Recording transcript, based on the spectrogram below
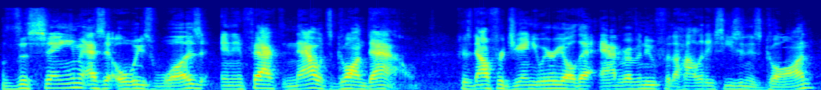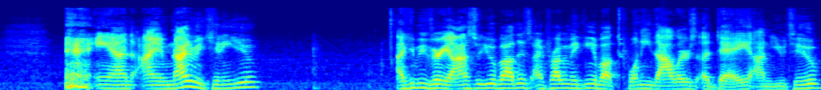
the same as it always was and in fact now it's gone down because now for january all that ad revenue for the holiday season is gone and i am not even kidding you i can be very honest with you about this i'm probably making about $20 a day on youtube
